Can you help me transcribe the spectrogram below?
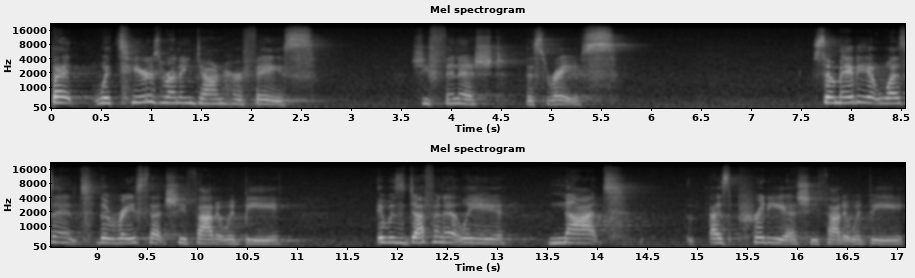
but with tears running down her face, she finished this race. So maybe it wasn't the race that she thought it would be. It was definitely not as pretty as she thought it would be.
